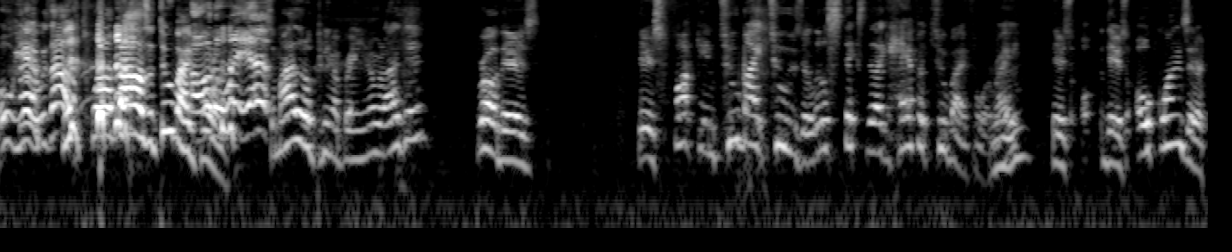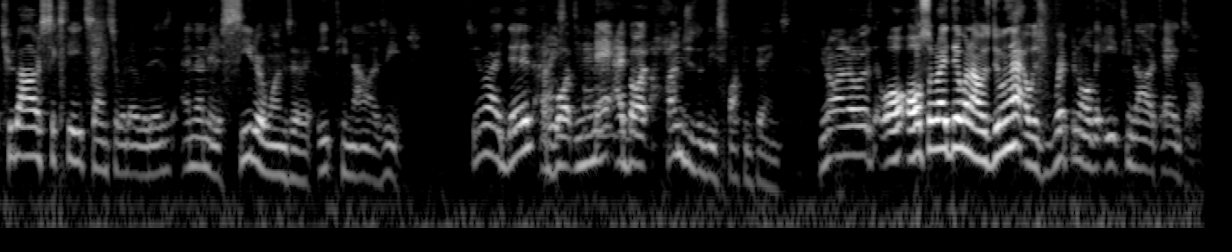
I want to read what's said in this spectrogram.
Oh yeah, it was out. twelve dollars a two by four. All the way up. So my little peanut brain, you know what I did, bro? There's there's fucking two by twos. They're little sticks. They're like half a two by four, right? Mhm. There's there's oak ones that are two dollars sixty eight cents or whatever it is, and then there's cedar ones that are eighteen dollars each. So you know what I did? I bought ma- I bought hundreds of these fucking things. You know what I know? Also, what I did when I was doing that, I was ripping all the eighteen dollar tags off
